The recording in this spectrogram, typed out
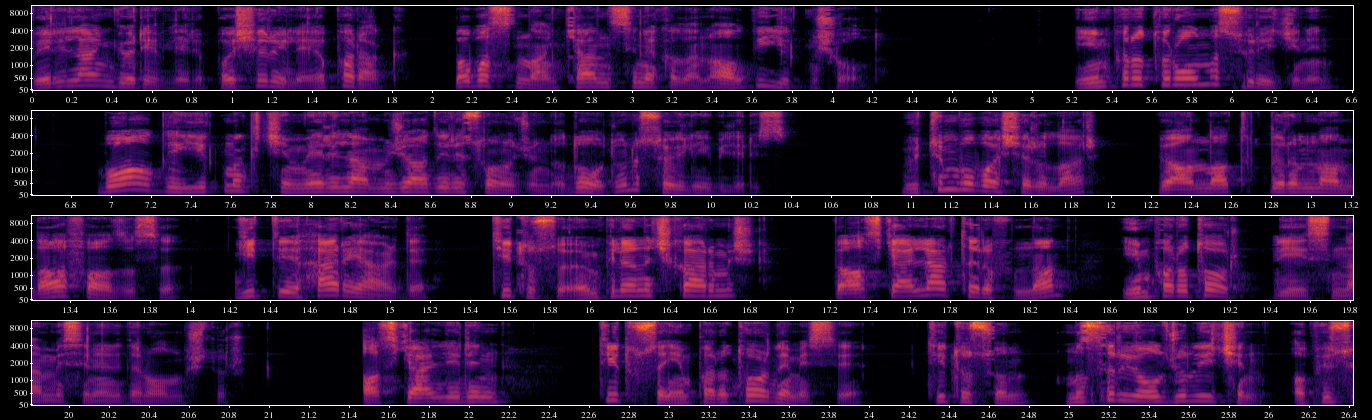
verilen görevleri başarıyla yaparak babasından kendisine kalan algıyı yıkmış oldu. İmparator olma sürecinin bu algıyı yıkmak için verilen mücadele sonucunda doğduğunu söyleyebiliriz. Bütün bu başarılar ve anlattıklarımdan daha fazlası gittiği her yerde Titus'u ön plana çıkarmış ve askerler tarafından imparator diye esinlenmesine neden olmuştur. Askerlerin Titus'a imparator demesi, Titus'un Mısır yolculuğu için Apis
